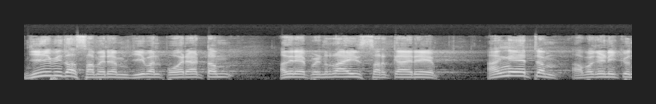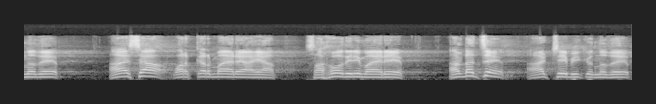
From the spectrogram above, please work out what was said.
ജീവിത സമരം ജീവൽ പോരാട്ടം അതിനെ പിണറായി സർക്കാർ അങ്ങേയറ്റം അവഗണിക്കുന്നത് ആശാ വർക്കർമാരായ സഹോദരിമാരെ അടച്ച് ആക്ഷേപിക്കുന്നത്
